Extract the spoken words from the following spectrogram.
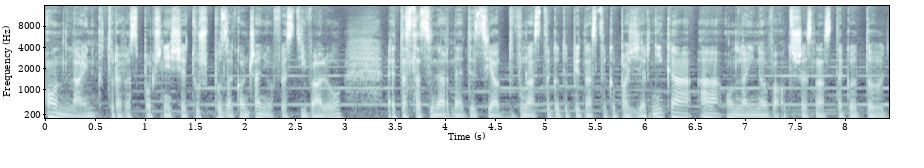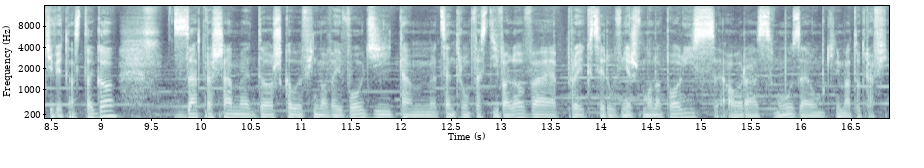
online, która rozpocznie się tuż po zakończeniu festiwalu. E, ta stacjonarna edycja od 12 do 15 października, a onlineowa od 16 do 19. Zapraszamy do Szkoły Filmowej w Łodzi, tam centrum festiwalowe, projekcje również w Monopolis oraz w Muzeum Kinematografii.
